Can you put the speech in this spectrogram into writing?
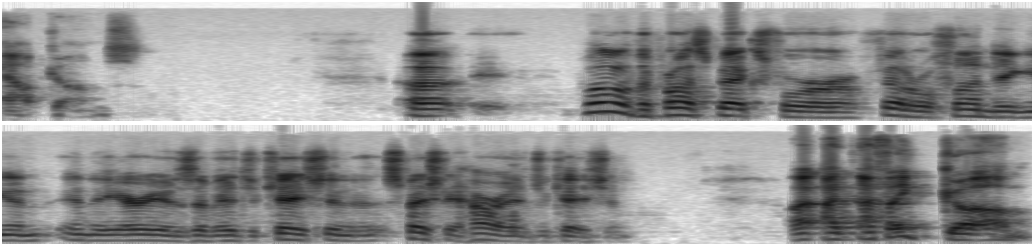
outcomes. what are the prospects for federal funding in, in the areas of education, especially higher education? I, I think um,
